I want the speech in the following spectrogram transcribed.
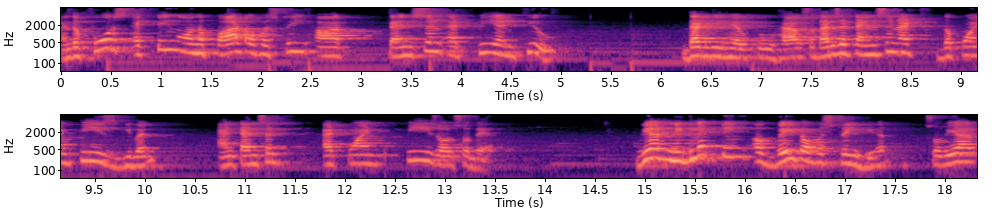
And the force acting on a part of a string are tension at p and q that we have to have. So there is a tension at the point p is given and tension at point p is also there. We are neglecting a weight of a string here. So we are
